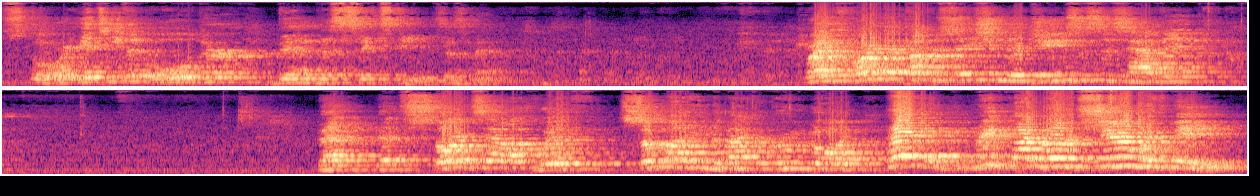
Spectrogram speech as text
story. It's even older than the 60s, isn't it? Right? Part of that conversation that Jesus is having that, that starts out with somebody in the back of the room going, Hey, read my brother's share with me.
